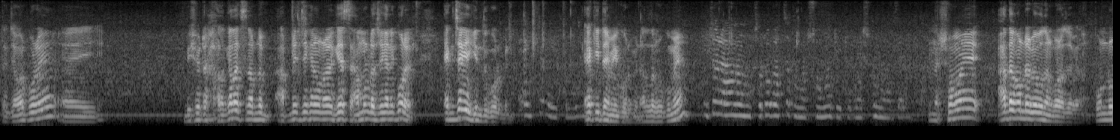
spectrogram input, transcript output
তা যাওয়ার পরে এই বিষয়টা হালকা লাগছে না। আপনার আপনি যেখানে ওনারা গেছে আমলটা যেখানে করেন এক জায়গায় কিন্তু করবেন। একই টাইমে করবেন আল্লাহর হুকুমে। না সময়ে আধা ঘণ্টার ব্যবধান করা যাবে না। পনেরো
